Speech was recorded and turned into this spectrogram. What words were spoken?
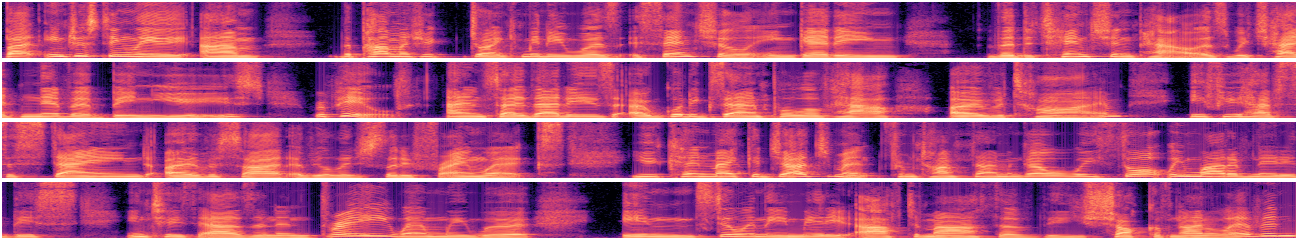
But interestingly, um, the Parliamentary Joint Committee was essential in getting the detention powers, which had never been used, repealed. And so that is a good example of how over time, if you have sustained oversight of your legislative frameworks, you can make a judgment from time to time and go, well, we thought we might have needed this in 2003 when we were in still in the immediate aftermath of the shock of 9-11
